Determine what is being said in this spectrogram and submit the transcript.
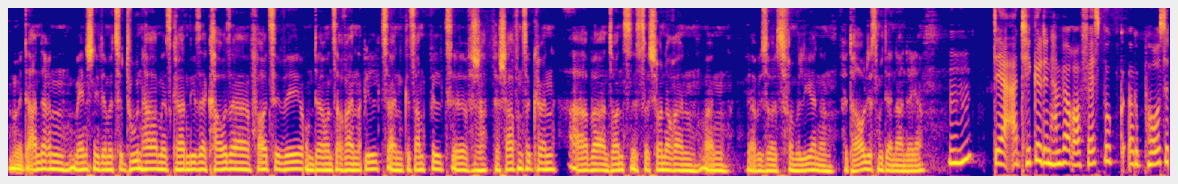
mit anderen Menschen, die damit zu tun haben, jetzt gerade in dieser Causa VCW, um da uns auch ein Bild, ein Gesamtbild äh, verschaffen zu können. Aber ansonsten ist das schon auch ein, ein ja, wie soll ich es formulieren, ein vertrauliches Miteinander, ja. Mhm. Der Artikel, den haben wir auch auf Facebook äh, gepostet.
